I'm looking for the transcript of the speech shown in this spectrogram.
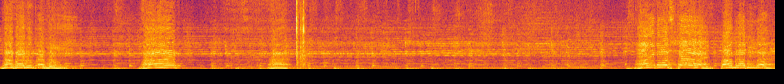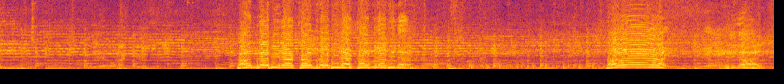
না পারুক আগুন ভাব হ্যাঁ নমস্কার কামরাবি না কামরাবি না কামরাবি না কামরাবি না তাই এদিকে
